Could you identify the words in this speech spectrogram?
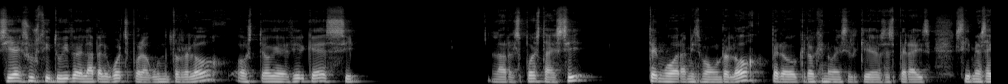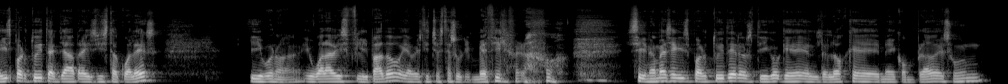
si he sustituido el Apple Watch por algún otro reloj, os tengo que decir que es sí. La respuesta es sí. Tengo ahora mismo un reloj, pero creo que no es el que os esperáis. Si me seguís por Twitter ya habréis visto cuál es. Y bueno, igual habéis flipado y habéis dicho, este es un imbécil, pero si no me seguís por Twitter os digo que el reloj que me he comprado es un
